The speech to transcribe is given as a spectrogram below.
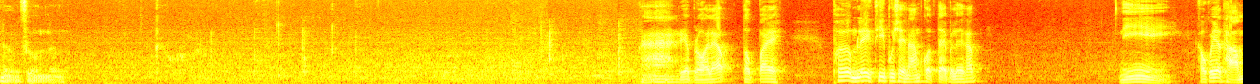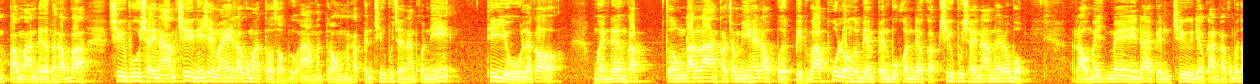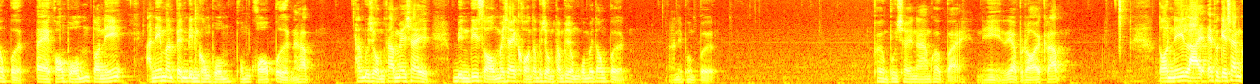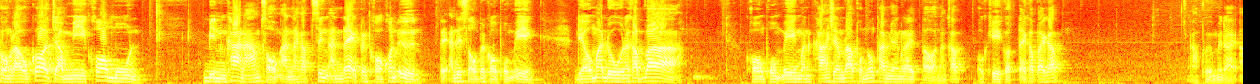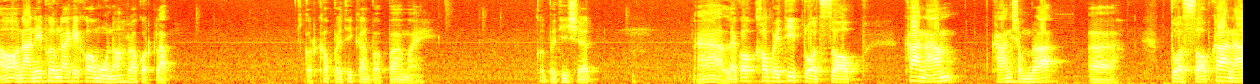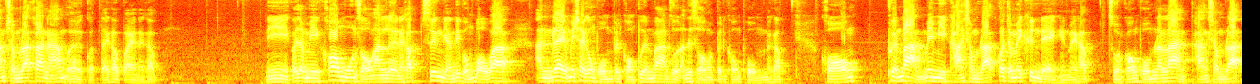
หนึ่งศูนย์หนึ่งอ่าเรียบร้อยแล้วต่อไป พิ่มเลขที่ผู้ใช้น้ำกดแตะไปเลยครับ นี่เขาก็จะถามประมาณเดิมนะครับ ว่าชื่อผู้ใช้น้ำชื่อนี้ใช่ไหมเราก็มาตรวจสอบดูอ่ามันตรงนะครับ เป็นชื่อผู้ใช้น้ำคนนี้ที่อยู่แล้วก็เหมือนเดิมครับ ตรงด้านล่างเขาจะมีให้เราเปิดปิดว่าผู้ลงทะเบียนเป็นบุคคลเดียวกับชื่อผู้ใช้น้ำในระบบ เราไม่ไม่ได้เป็นชื่อเดียวกัน เราก็ไม่ต้องเปิดแต่ของผมตอนนี้ อันนี้มันเป็นบินของผม ผมขอเปิดนะครับท่านผู้ชมถ้าไม่ใช่บินที่สองไม่ใช่ของท่านผู้ชมท่านผู้ชมก็ไม่ต้องเปิด อันนี้ผมเปิด เพิ่มผู้ใช้น้ำเข้าไป นี่เรียบร้อยครับ ตอนนี้ Line Application ของเราก็จะมีข้อมูลบินค่าน้ำสองอันนะครับ ซึ่งอันแรกเป็นของคนอื่น แต่อันที่สองเป็นของผมเอง เดี๋ยวมาดูนะครับว่าของผมเองมันค้างชำระผมต้องทำอย่างไรต่อนะครับ โอเค กดแตะเข้าไปครับอ่าเพิ่มไม่ได้อ๋อหน้านี้เพิ่มได้แค่ข้อมูลเนาะเรากดกลับ กดเข้าไปที่การปรับป้าใหม่ กดไปที่แชท อ่าแล้วก็เข้าไปที่ตรวจสอบค่าน้ำค้างชำระเอ่อตรวจสอบค่าน้ำชำระค่าน้ำเออกดแตะเข้าไปนะครับ นี่ก็จะมีข้อมูล 2 อันเลยนะครับ ซึ่งอย่างที่ผมบอกว่าอันแรกไม่ใช่ของผมเป็นของเพื่อนบ้านส่วนอันที่สองมันเป็นของผมนะครับ ของ เพื่อนบ้านไม่มีค้างชำระก็จะไม่ขึ้นแดงเห็นไหมครับ ส่วนของผมด้านล่างค้างชำระ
